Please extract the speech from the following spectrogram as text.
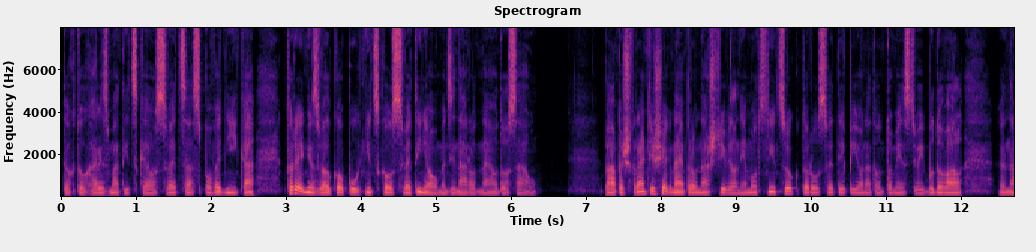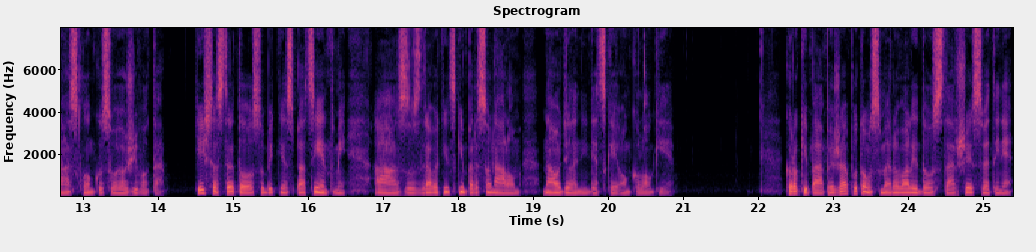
tohto charizmatického svetca spovedníka, ktorý je dnes veľkou pútnickou svetiňou medzinárodného dosahu. Pápež František najprv naštívil nemocnicu, ktorú svätý Pio na tomto mieste vybudoval na sklonku svojho života. Tiež sa stretol osobitne s pacientmi a so zdravotníckým personálom na oddelení detskej onkológie. Kroky pápeža potom smerovali do staršej svetine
